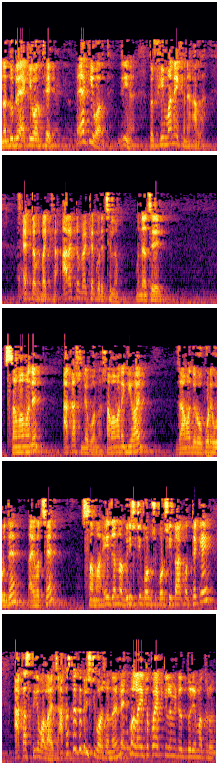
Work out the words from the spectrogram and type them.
না, দুটো একই অর্থে? একই অর্থে, জি হ্যাঁ। তো ফি মানে এখানে আল্লাহ একটা ব্যাখ্যা আর একটা ব্যাখ্যা করেছিলাম। মনে আছে, সামা মানে আকাশ নেব না। সামা মানে কি হয়? যা আমাদের ওপরে উর্ধে তাই হচ্ছে সামা। এই জন্য বৃষ্টি বর্ষিত আকর থেকে আকাশ থেকে বলা হয়েছে। আকাশ থেকে তো বৃষ্টি বর্ষণ নয় মেঘমালা এই তো কয়েক কিলোমিটার দূরে মাত্র।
